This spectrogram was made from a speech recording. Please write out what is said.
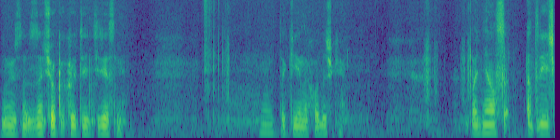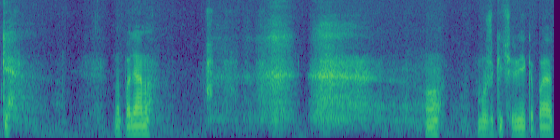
Ну и значок какой-то интересный. Вот такие находочки. Поднялся от речки на поляну. О, мужики червей копают.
